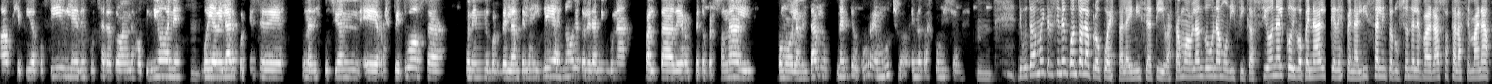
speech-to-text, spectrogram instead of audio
más objetiva posible, de escuchar a todas las opiniones. Voy a velar porque se dé una discusión eh, respetuosa, poniendo por delante las ideas. No voy a tolerar ninguna falta de respeto personal como lamentablemente ocurre mucho en otras comisiones. Mm. Diputada Maitercina, en cuanto a la propuesta, la iniciativa, estamos hablando de una modificación al Código Penal que despenaliza la interrupción del embarazo hasta la semana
